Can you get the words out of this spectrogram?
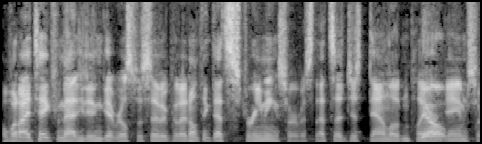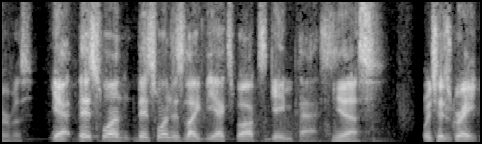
What I take from that, he didn't get real specific, but I don't think that's streaming service. That's a just download and play No. game service. Yeah, this one. This one is like the Xbox Game Pass, Yes, which is great.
